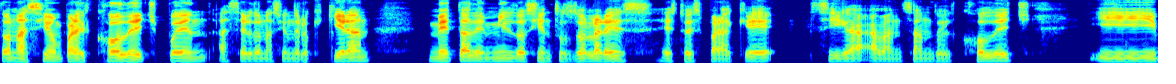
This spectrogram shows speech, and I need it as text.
donación para el college, pueden hacer donación de lo que quieran, meta de 1.200 dólares, esto es para que siga avanzando el college. Y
